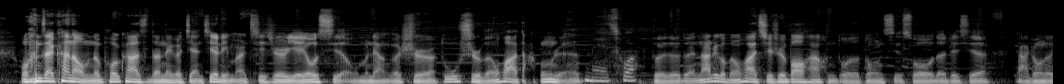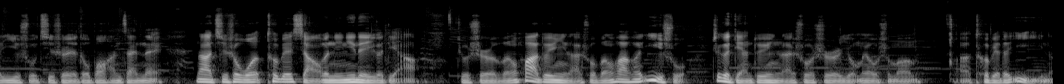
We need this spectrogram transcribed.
我们在看到我们的 Podcast 的那个简介里面，其实也有写我们两个是都市文化打工人。没错，对对对，那这个文化其实包含很多的东西，所有的这些大众的艺术其实也都包含在内。那其实我特别想问妮妮的一个点啊，就是文化对于你来说，文化和艺术这个点对于你来说是有没有什么呃特别的意义呢？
